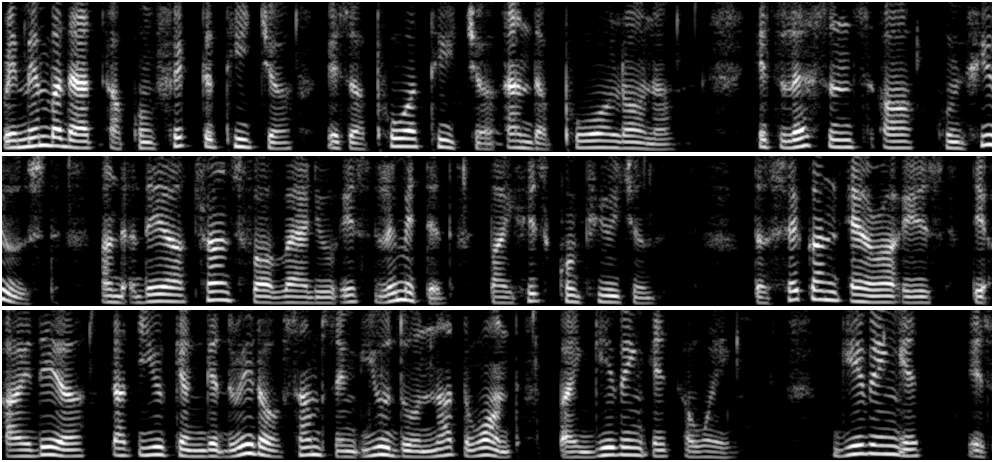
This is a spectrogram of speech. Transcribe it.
Remember that a conflicted teacher is a poor teacher and a poor learner. His lessons are confused, and their transfer value is limited by his confusion. The second error is the idea that you can get rid of something you do not want by giving it away. Giving it is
